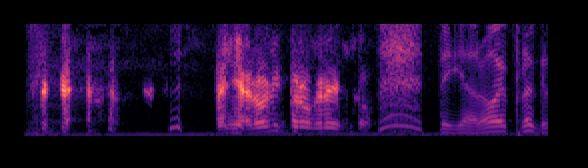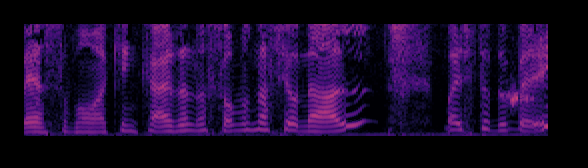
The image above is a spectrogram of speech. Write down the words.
Penharol e Progresso. Penharol e Progresso. Bom, aqui em casa nós somos nacional, mas tudo bem.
